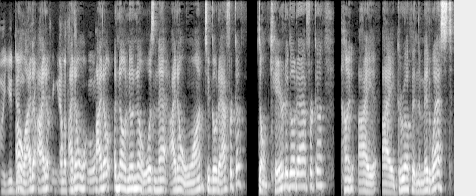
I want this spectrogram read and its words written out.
Oh, you don't. oh I don't I don't I don't before? I don't no no no it wasn't that I don't want to go to Africa don't care to go to Africa hunt I I grew up in the Midwest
